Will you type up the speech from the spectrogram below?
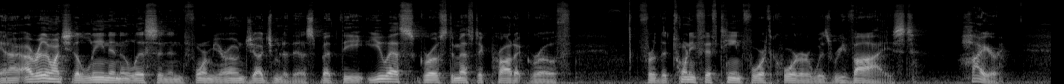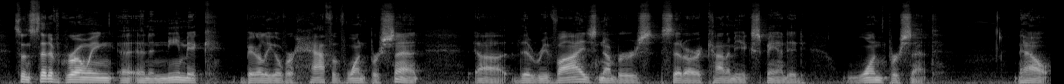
And I, I really want you to lean in and listen and form your own judgment of this. But the U.S. gross domestic product growth for the 2015 fourth quarter was revised higher. So instead of growing an anemic, barely over half of 1%, uh, the revised numbers said our economy expanded 1%. Now,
